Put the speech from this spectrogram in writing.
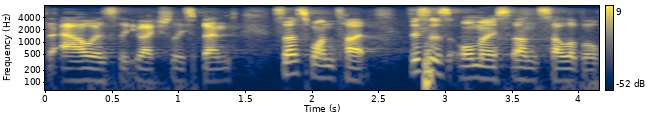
the hours that you actually spend. So that's one type. This is almost unsellable.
